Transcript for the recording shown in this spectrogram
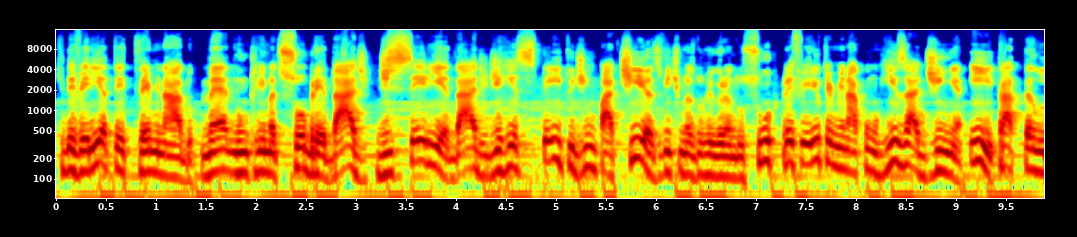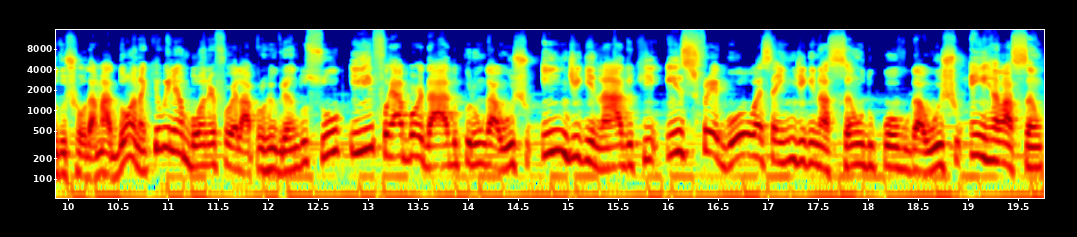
que deveria ter terminado, né, num clima de sobriedade, de seriedade, de respeito e de empatia às vítimas do Rio Grande do Sul, preferiu terminar com risadinha e tratando do show da Madonna que William Bonner foi lá para o Rio Grande do Sul e foi abordado por um gaúcho indignado que esfregou essa indignação do povo gaúcho em relação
